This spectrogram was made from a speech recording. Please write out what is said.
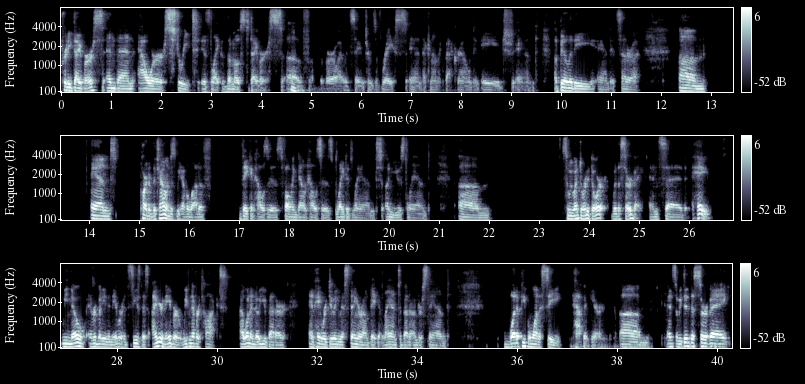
pretty diverse and then our street is like the most diverse hmm. of, mm. of, the borough i would say in terms of race and economic background and age and ability and etc um, and part of the challenge is we have a lot of vacant houses falling down houses blighted land unused land um, so we went door to door with a survey and said hey we know everybody in the neighborhood sees this. I'm your neighbor. We've never talked. I want to know you better. And hey, we're doing this thing around vacant land to better understand what do people want to see happen here. Um, and so we did this survey.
